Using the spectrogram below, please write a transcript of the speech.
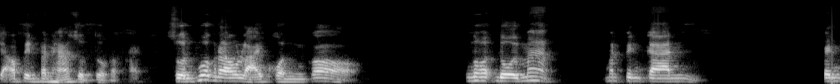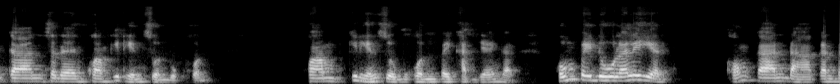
จะเอาเป็นปัญหาส่วนตัวกับใคร ส่วนพวกเราหลายคนก็โดยมากมันเป็นการ เป็นการแสดงความคิดเห็นส่วนบุคคล ความคิดเห็นส่วนบุคคลไปขัดแย้งกัน ผมไปดูรายละเอียดของการด่ากันไป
